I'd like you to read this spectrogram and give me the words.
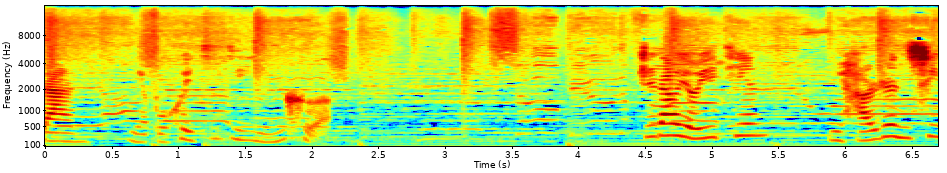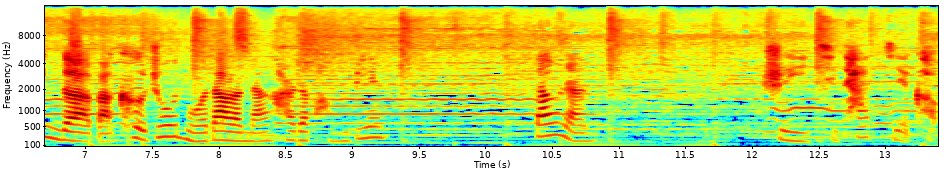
但也不会积极迎合。直到有一天，女孩任性的把课桌挪到了男孩的旁边，当然是以其他借口。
